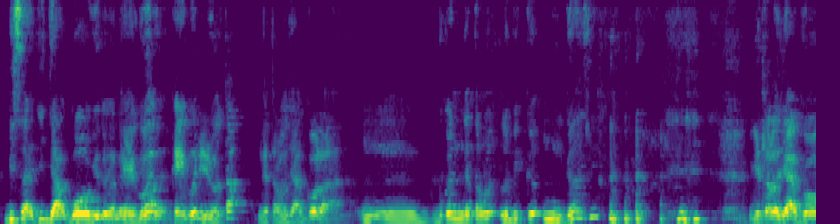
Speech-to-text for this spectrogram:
bisa aja jago gitu kan ya. kayak gue Bisa. kayak gue di Dota nggak terlalu jago lah Hmm, bukan nggak terlalu lebih ke enggak sih. nggak terlalu jago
